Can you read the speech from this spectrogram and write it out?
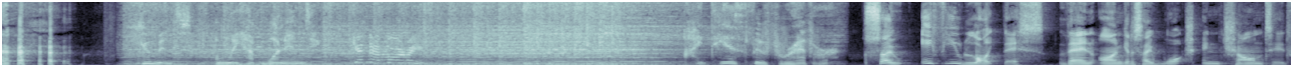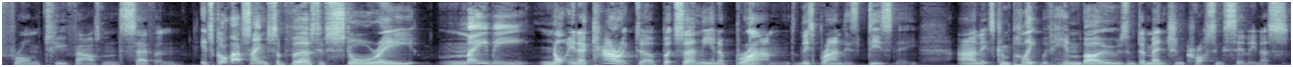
Humans only have one ending. Get that Barbie! Ideas live forever. So, if you like this, then I'm going to say watch Enchanted from 2007. It's got that same subversive story, maybe not in a character, but certainly in a brand. This brand is Disney, and it's complete with himbos and dimension crossing silliness.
